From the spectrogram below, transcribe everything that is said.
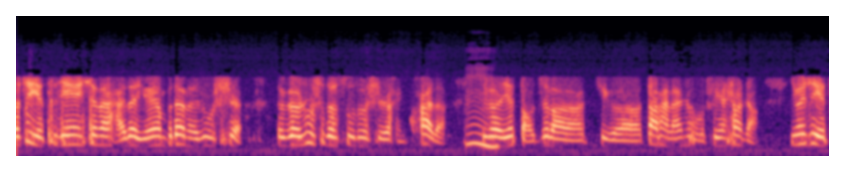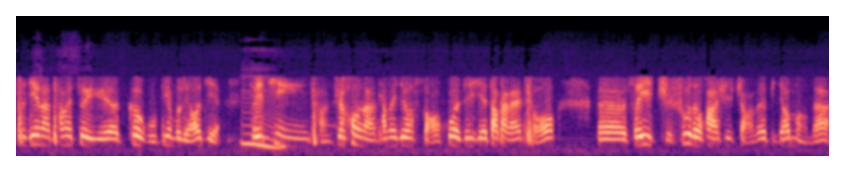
那这些资金现在还在源源不断的入市，这个入市的速度是很快的，嗯，这个也导致了这个大盘蓝筹股出现上涨，因为这些资金呢，他们对于个股并不了解，所以嗯进场之后呢，他们就扫货这些大盘蓝筹，呃，所以指数的话是涨得比较猛的。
